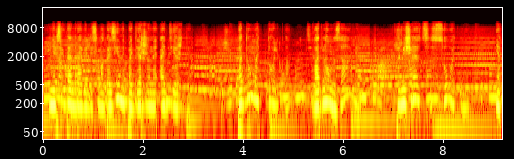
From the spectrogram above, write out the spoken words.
Мне всегда нравились магазины подержанной одежды. Подумать только, в одном зале помещаются сотни, нет,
